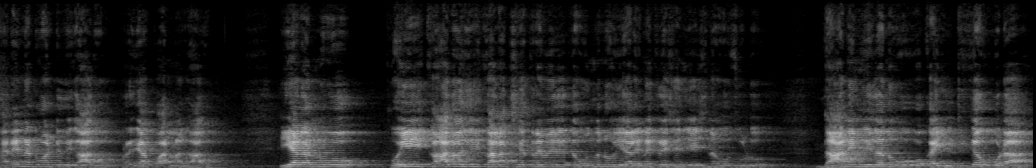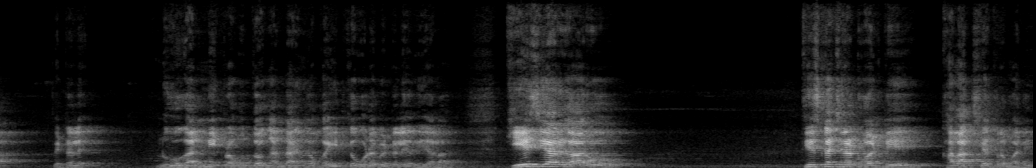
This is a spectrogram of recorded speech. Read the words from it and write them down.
సరైనటువంటిది కాదు ప్రజాపాలన కాదు. ఇవాళ నువ్వు పోయి కాలోజీ కళాక్షేత్రం ఏదైతే ఉందో నువ్వు ఇవాళ ఇనగ్రేషన్ చేసినావు చూడు దాని మీద నువ్వు ఒక ఇటుక కూడా పెట్టలే. నువ్వు కానీ ప్రభుత్వం కానీ దాని మీద ఒక ఇటుక కూడా పెట్టలేదు ఇవాళ కేసీఆర్ గారు తీసుకొచ్చినటువంటి కళాక్షేత్రం అది.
